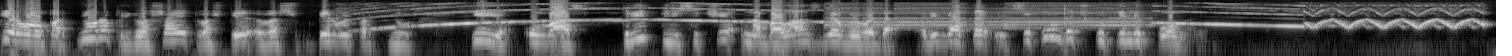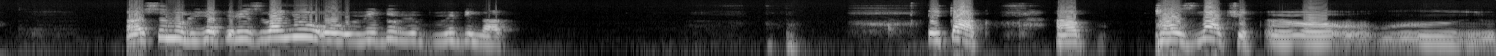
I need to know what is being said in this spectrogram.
первого партнера приглашает ваш, ваш первый партнер. И у вас 3000 на баланс для вывода. Ребята, секундочку, телефон. А, сынуля, я перезвоню, веду вебинар. Итак, а, значит, э,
